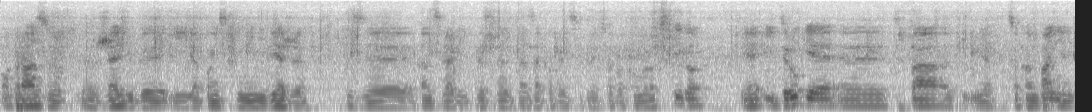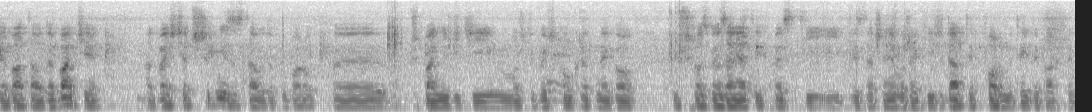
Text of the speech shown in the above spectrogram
obrazów, e, rzeźby i japońskiej minibieży z Kancelarii Prezydenta Zakopańca Bronisława E, I drugie, trwa jak co kampanię debata o debacie, a 23 dni zostały do wyborów. Czy Pani widzi możliwość konkretnego już rozwiązania tych kwestii i wyznaczenia może jakiejś daty, formy tej debaty?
